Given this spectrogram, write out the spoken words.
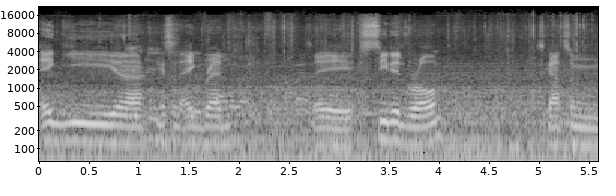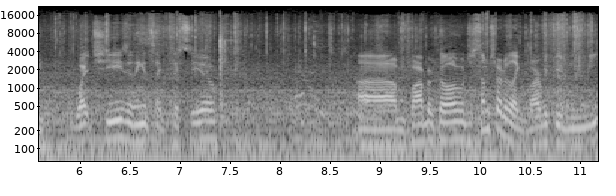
eggy, uh, I guess it's egg bread. It's a seeded roll. It's got some white cheese. I think it's like quesillo. Uh, barbacoa, which is some sort of like barbecued meat.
